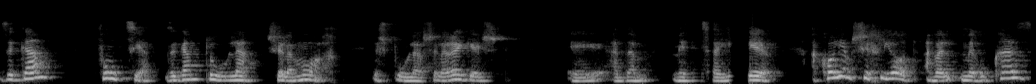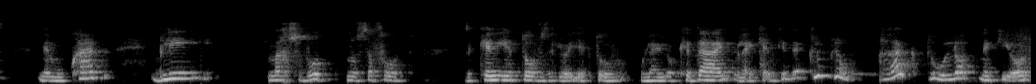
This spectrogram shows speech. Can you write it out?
זה גם פונקציה, זה גם פעולה של המוח, יש פעולה של הרגש, אה, אדם מצייר, הכל ימשיך להיות, אבל מרוכז, ממוקד, בלי מחשבות נוספות. זה כן יהיה טוב, זה לא יהיה טוב, אולי לא כדאי, אולי כן כדאי, כלום כלום. רק פעולות נקיות,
